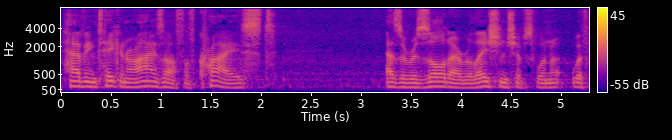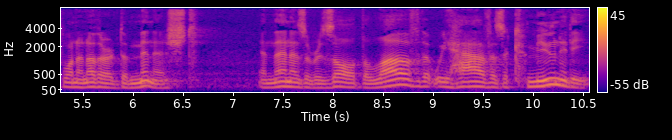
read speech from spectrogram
having taken our eyes off of Christ. As a result, our relationships with one another are diminished and then as a result, the love that we have as a community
